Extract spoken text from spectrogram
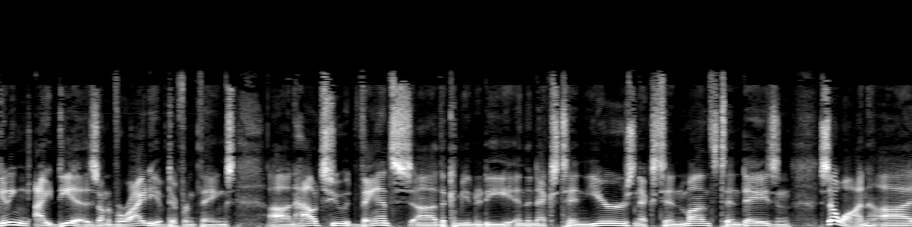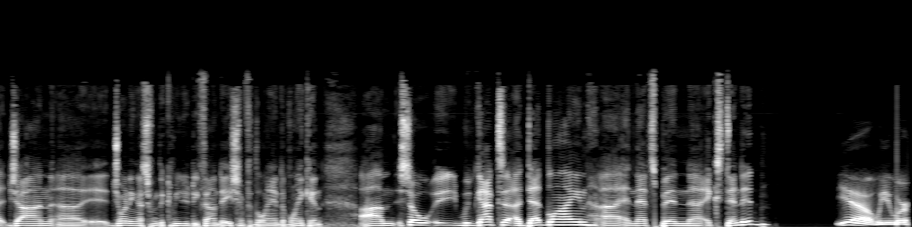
getting ideas on a variety of different things on how to advance the community in the next 10 years, next 10 months, 10 days, and so on. John, joining us from the Community Foundation for the Land of Lincoln. Um, so we've got a deadline, and that's been extended? Yeah, we were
